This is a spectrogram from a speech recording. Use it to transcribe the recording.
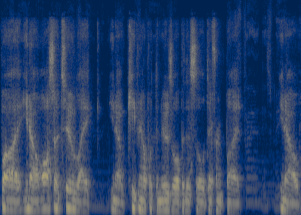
But you know, also too, like you know, keeping up with the news a little bit is a little different. But you know,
